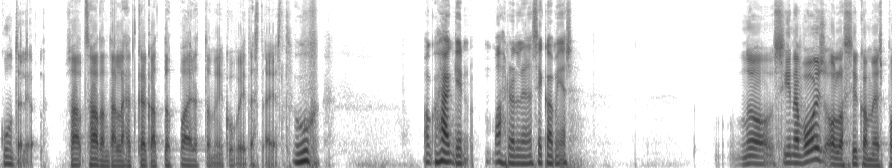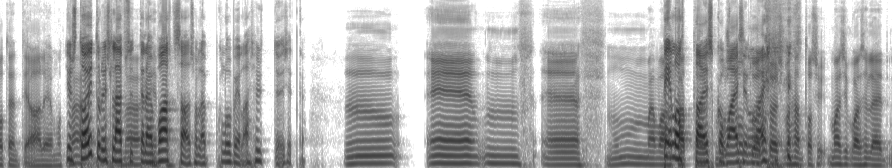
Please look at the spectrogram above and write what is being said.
kuuntelijoille. Sa- saatan tällä hetkellä katsoa paidottomia kuvia tästä äijästä. uh. Onko hänkin mahdollinen sikamies? No siinä voisi olla sikamiespotentiaalia, mutta Jos mä- toi tulisi mä läpsyttelemään vatsaa sulle klubilla, syttyisitkö? Mm, ee, mm, ee, mm, mä vaan Pelottaisiko vai sillä vähän tosi, mä olisin vaan silleen, että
